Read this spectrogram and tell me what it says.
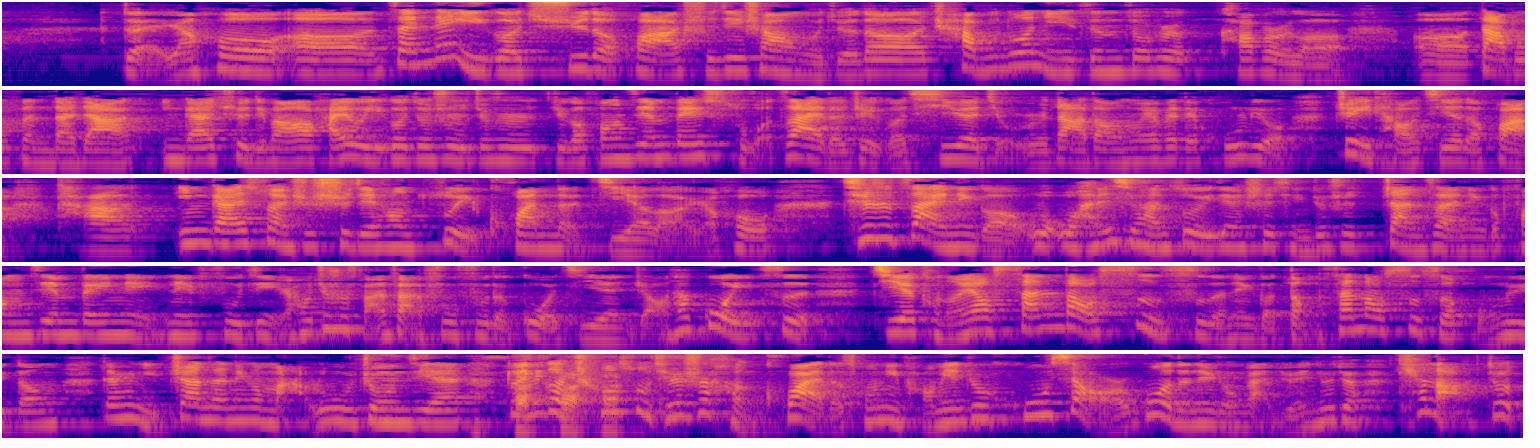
对，然后呃，在那一个区的话，实际上我觉得差不多你已经就是 cover 了。呃，大部分大家应该去的地方啊，还有一个就是就是这个方尖碑所在的这个七月九日大道 Nueve de Julio 这条街的话，它应该算是世界上最宽的街了，然后。其实，在那个我我很喜欢做一件事情，就是站在那个方尖碑那那附近，然后就是反反复复的过街，你知道，他过一次街可能要三到四次的那个等三到四次红绿灯，但是你站在那个马路中间，对那个车速其实是很快的，从你旁边就呼啸而过的那种感觉，你就觉得天哪，就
